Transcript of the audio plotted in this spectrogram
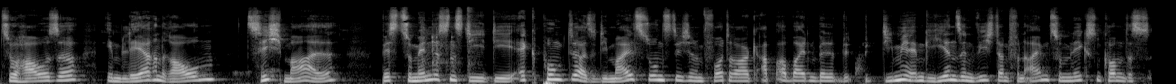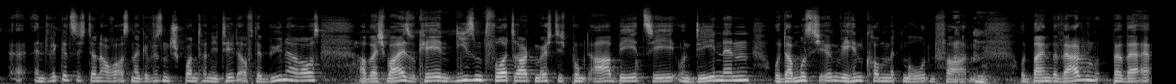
zu Hause im leeren Raum zigmal bis zumindest die, die Eckpunkte, also die Milestones, die ich in einem Vortrag abarbeiten will, die mir im Gehirn sind, wie ich dann von einem zum nächsten komme, das äh, entwickelt sich dann auch aus einer gewissen Spontanität auf der Bühne heraus. Aber ich weiß, okay, in diesem Vortrag möchte ich Punkt A, B, C und D nennen und da muss ich irgendwie hinkommen mit einem roten Faden. Und beim Bewerbung, Bewer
